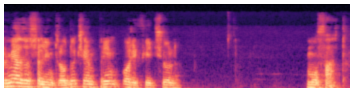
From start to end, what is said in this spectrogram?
Urmează să-l introducem prin orificiul mufat.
